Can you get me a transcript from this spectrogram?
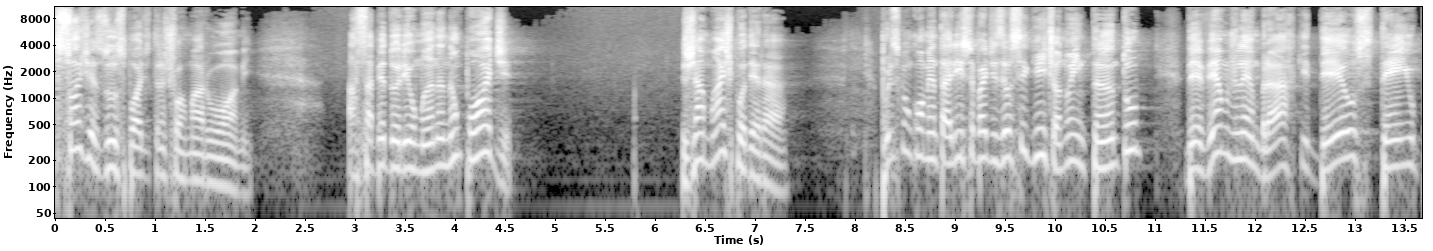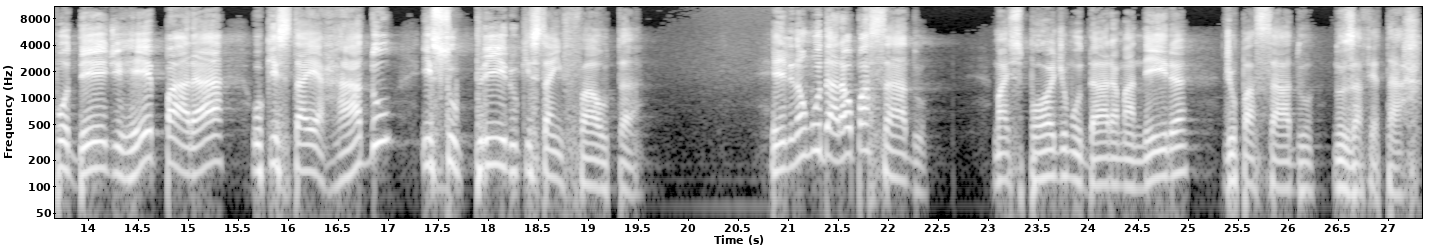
Só Jesus pode transformar o homem. A sabedoria humana não pode. Jamais poderá. Por isso que um comentarista vai dizer o seguinte: ó, no entanto, devemos lembrar que Deus tem o poder de reparar o que está errado e suprir o que está em falta. Ele não mudará o passado, mas pode mudar a maneira de o passado nos afetar.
